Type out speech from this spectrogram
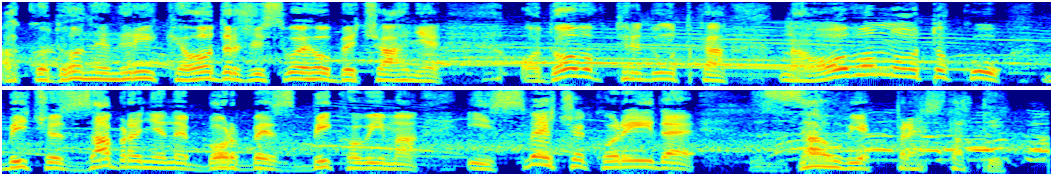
Ako Don Enrique održi svoje obećanje, od ovog trenutka na ovom otoku bit će zabranjene borbe s bikovima i sve će koride zauvijek prestati.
